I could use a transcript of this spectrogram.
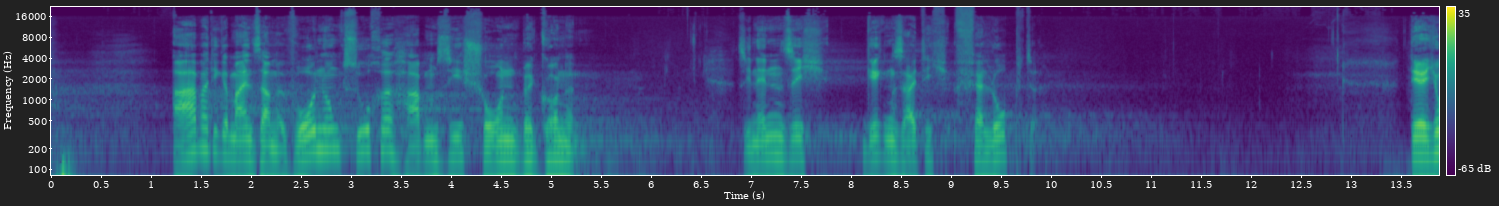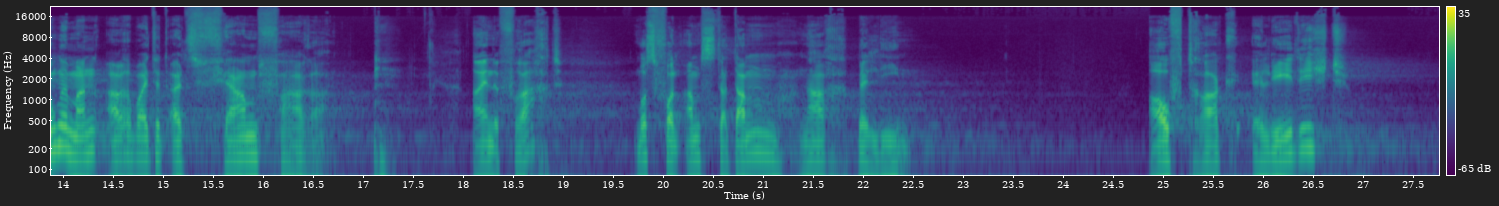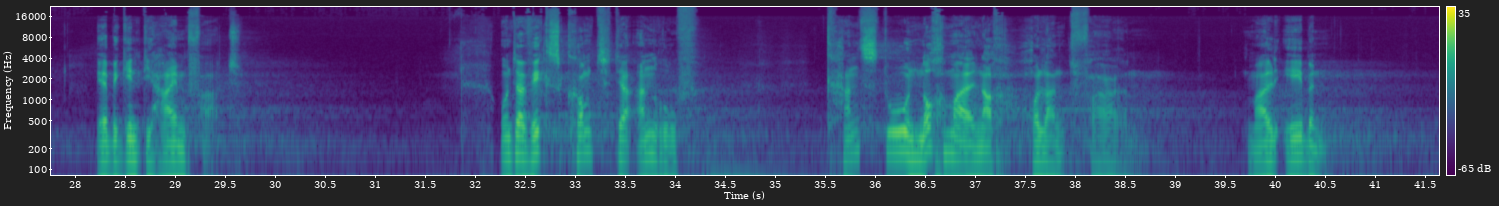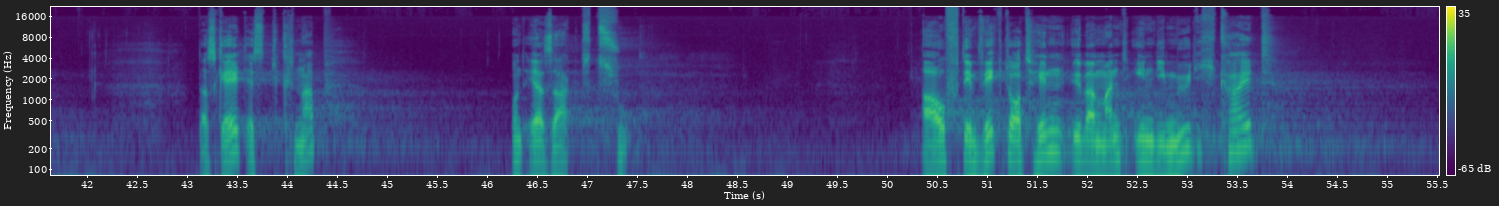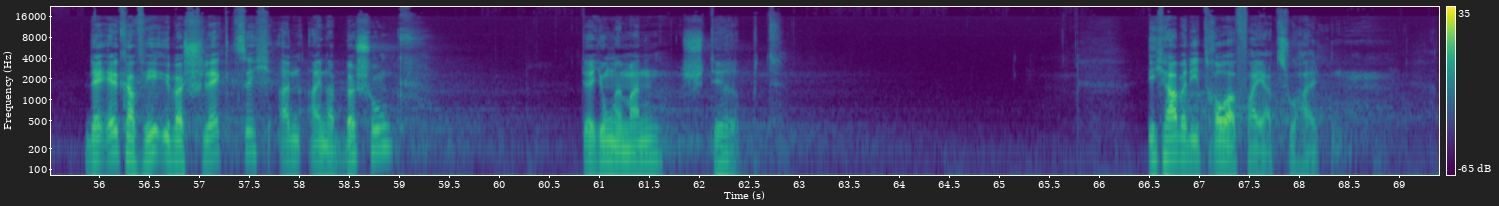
aber die gemeinsame Wohnungssuche haben sie schon begonnen. Sie nennen sich gegenseitig Verlobte. Der junge Mann arbeitet als Fernfahrer. Eine Fracht muss von Amsterdam nach Berlin. Auftrag erledigt, er beginnt die Heimfahrt. Unterwegs kommt der Anruf, kannst du noch mal nach Holland fahren? Mal eben. Das Geld ist knapp und er sagt zu. Auf dem Weg dorthin übermannt ihn die Müdigkeit. Der LKW überschlägt sich an einer Böschung. Der junge Mann stirbt. Ich habe die Trauerfeier zu halten,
